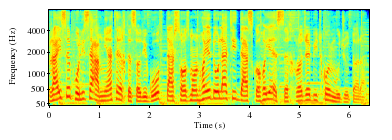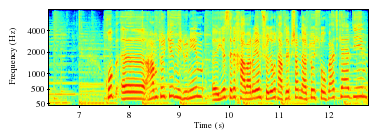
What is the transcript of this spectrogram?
رئیس پلیس امنیت اقتصادی گفت در های دولتی دستگاه های استخراج بیت کوین وجود دارد. خب همونطور که می‌دونیم یه سری خبرایی هم شده بود هفته پیشم در توی صحبت کردیم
